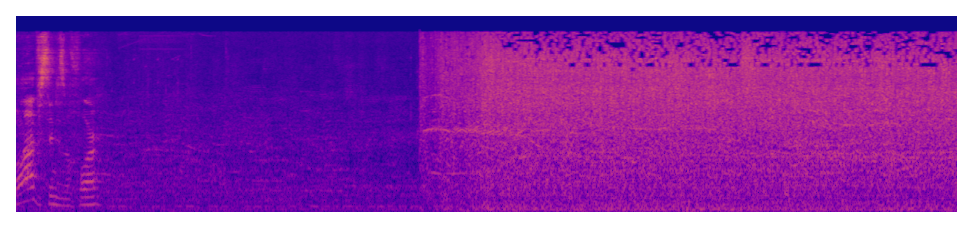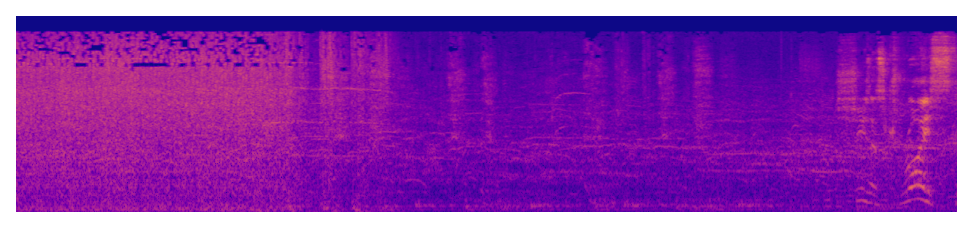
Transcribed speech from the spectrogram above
Well, I've seen this before. Jesus Christ!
